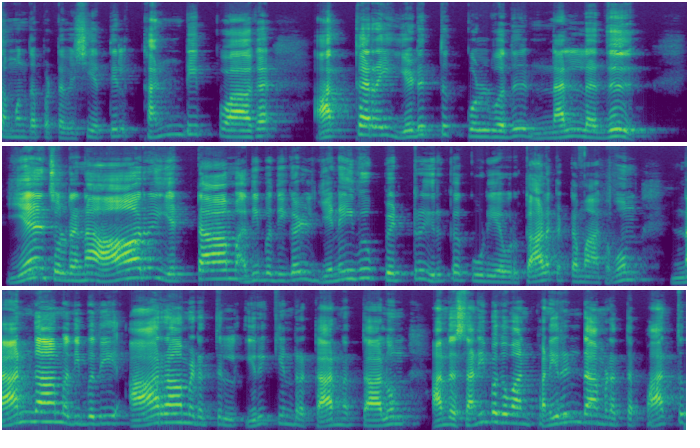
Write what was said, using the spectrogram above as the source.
சம்பந்தப்பட்ட விஷயத்தில் கண்டிப்பாக அக்கறை எடுத்துக்கொள்வது நல்லது. ஏன் சொல்கிறேன்னா ஆறு எட்டாம் அதிபதிகள் இணைவு பெற்று இருக்கக்கூடிய ஒரு காலகட்டமாகவும் நான்காம் அதிபதி ஆறாம் இடத்தில் இருக்கின்ற காரணத்தாலும் அந்த சனி பகவான் பனிரெண்டாம் இடத்தை பார்த்து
